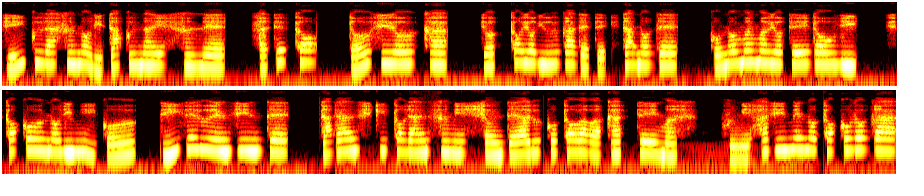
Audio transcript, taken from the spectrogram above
G クラス乗りたくないっすね。さてと、どうしようか、ちょっと余裕が出てきたので、このまま予定通り、首都高乗りに行こう。ディーゼルエンジンで、多段式トランスミッションであることは分かっています。踏み始めのところが、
